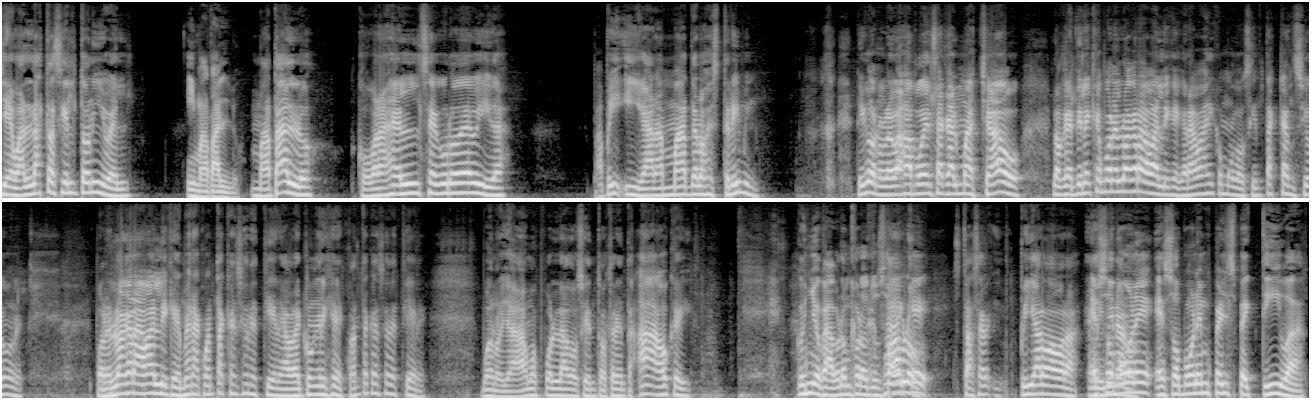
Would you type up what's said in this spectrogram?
llevarla hasta cierto nivel, Y matarlo. matarlo, cobras el seguro de vida, papi, y ganas más de los streaming. Digo, no le vas a poder sacar más chavo. Lo que tienes que ponerlo a grabar y que grabas ahí como 200 canciones. Ponerlo a grabar y que, mira, ¿cuántas canciones tiene? Hablar con el ingeniero, ¿cuántas canciones tiene? Bueno, ya vamos por la 230. Ah, ok. Coño, cabrón, pero tú sabes Pablo, que está cer- píllalo ahora. eso pone, eso pone en perspectiva,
